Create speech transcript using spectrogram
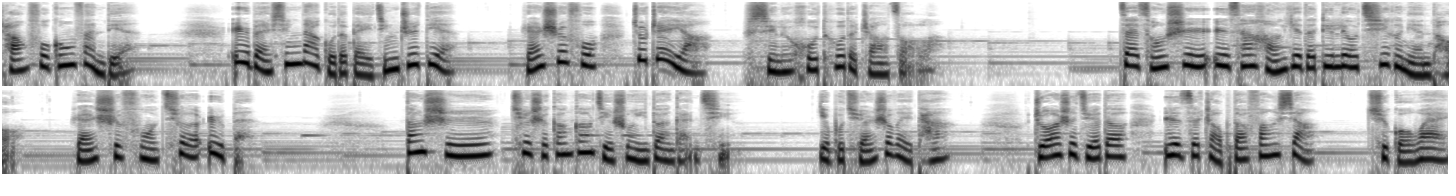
长富宫饭店，日本新大谷的北京支店。然师傅就这样稀里糊涂的招走了。在从事日餐行业的第六七个年头，然师傅去了日本。当时却是刚刚结束一段感情，也不全是为他，主要是觉得日子找不到方向，去国外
